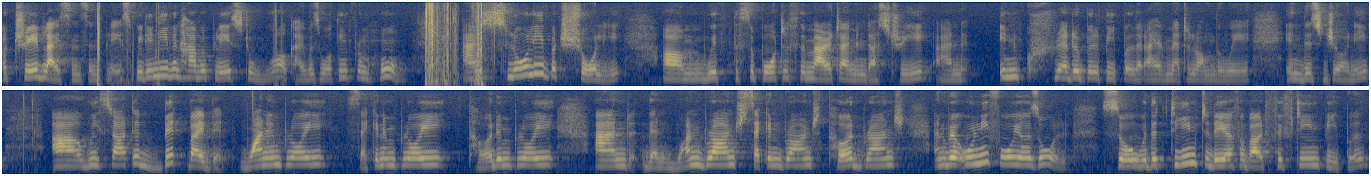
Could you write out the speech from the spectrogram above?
a trade license in place. We didn't even have a place to work. I was working from home. And slowly but surely, um, with the support of the maritime industry and incredible people that I have met along the way in this journey, uh, we started bit by bit, one employee, second employee, third employee, and then one branch, second branch, third branch, and we're only four years old. So with a team today of about 15 people,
